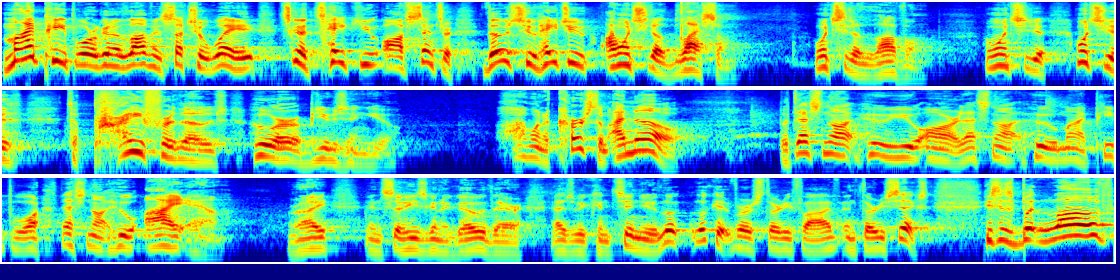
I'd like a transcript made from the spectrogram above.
My people are going to love in such a way, it's going to take you off center. Those who hate you, I want you to bless them. I want you to love them. I want you to, I want you to, pray for those who are abusing you. Oh, I want to curse them. I know. But that's not who you are. That's not who my people are. That's not who I am. right? And so he's going to go there as we continue. Look, look at verse 35 and 36. He says, But love,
